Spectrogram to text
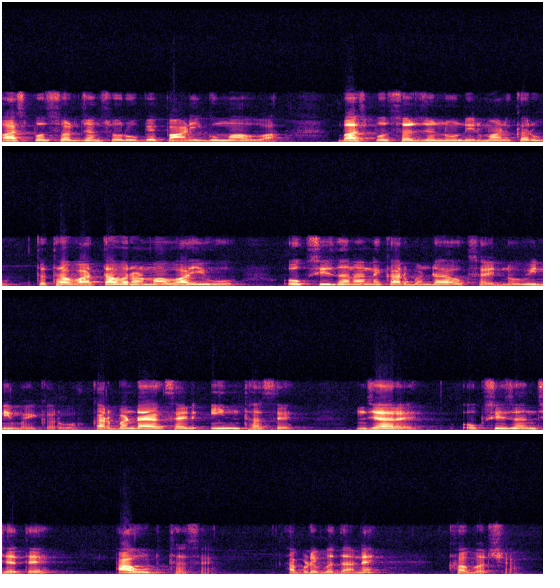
બાષ્પોત્સર્જન સ્વરૂપે પાણી ગુમાવવા, બાષ્પોત્સર્જનનું નિર્માણ કરવું તથા વાતાવરણમાં વાયુઓ, ઓક્સિજન અને કાર્બન ડાયોક્સાઇડનો વિનિમય કરવો. કાર્બન ડાયોક્સાઇડ ઇન થશે જ્યારે ઓક્સિજન છે તે આઉટ થશે. આપણે બધાને ખબર છે.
